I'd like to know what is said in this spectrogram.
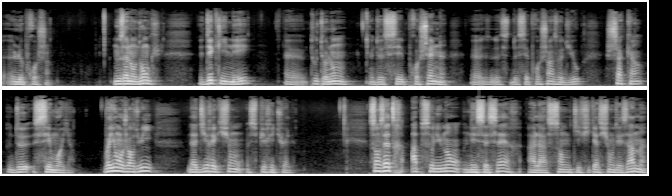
euh, le prochain. Nous allons donc décliner euh, tout au long de ces, euh, de ces prochains audios chacun de ces moyens. Voyons aujourd'hui la direction spirituelle. Sans être absolument nécessaire à la sanctification des âmes,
